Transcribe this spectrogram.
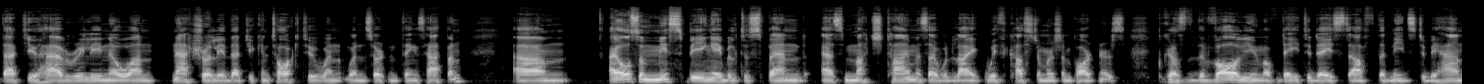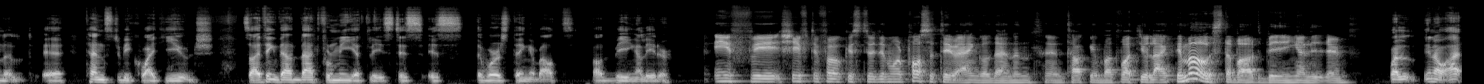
that you have really no one naturally that you can talk to when, when certain things happen. Um, I also miss being able to spend as much time as I would like with customers and partners because the volume of day to day stuff that needs to be handled uh, tends to be quite huge. So I think that that for me at least is is the worst thing about about being a leader if we shift the focus to the more positive angle then and, and talking about what you like the most about being a leader well you know I,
